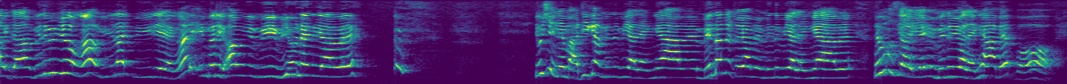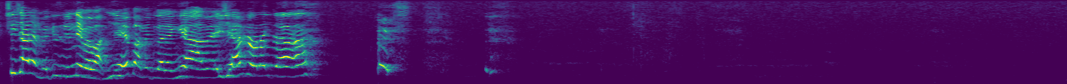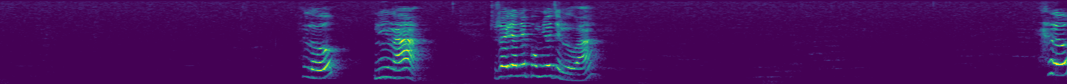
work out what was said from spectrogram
လိုက်တာမင်းသမီးမျိုးကငါ့ကိုရွေးလိုက်ပြီးတဲ့ငါ့အိမ်မက်တွေအောင်မြင်ပြီးမြုံနေကြရပဲရုပ်ရှင်ထဲမှာအဓိကမင်းသမီးကလည်းငါပဲမင်းသားနဲ့တွေ့ရမယ့်မင်းသမီးကလည်းငါပဲဘယ်ပုံစရာရိုက်မယ့်မင်းသမီးကလည်းငါပဲပေါ့ရှိကြတဲ့မဂ္ဂဇင်းတွေမှာမြဲပါမယ့်သူကလည်းငါပဲအရန်ပြောလိုက်တာ ဟယ်လိုနင်းလားဒရိုက်တာနဲ့ဖုန်းပြောချင်လို့ပါဟယ်လို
